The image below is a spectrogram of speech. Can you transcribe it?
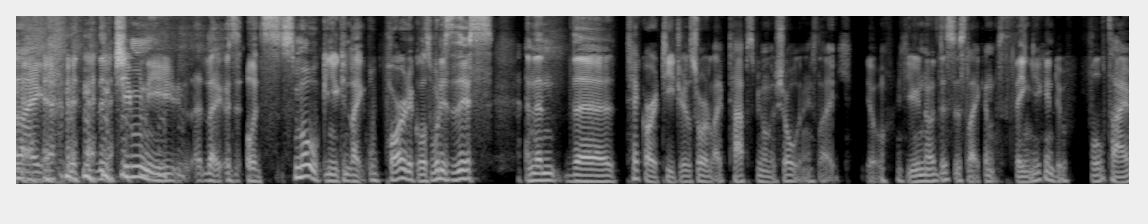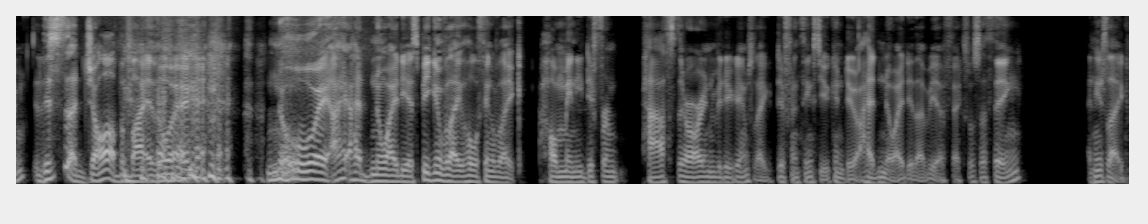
like the, the chimney like it's, oh, it's smoke and you can like oh, particles what is this? And then the tech art teacher sort of like taps me on the shoulder and he's like yo you know this is like a thing you can do full time this is a job by the way. No way. I had no idea. Speaking of like the whole thing of like how many different paths there are in video games like different things you can do i had no idea that vfx was a thing. And he's like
